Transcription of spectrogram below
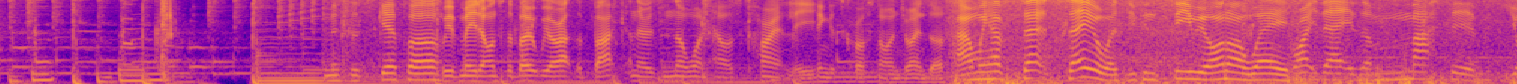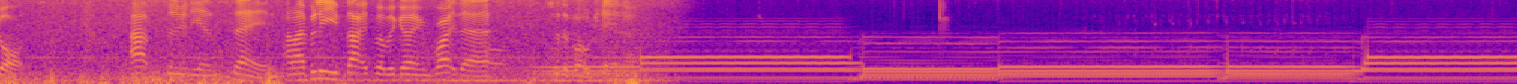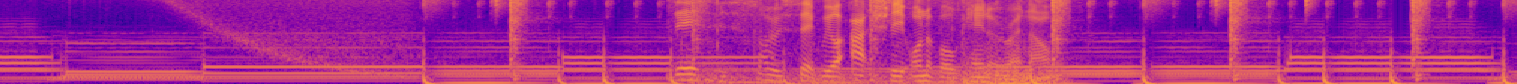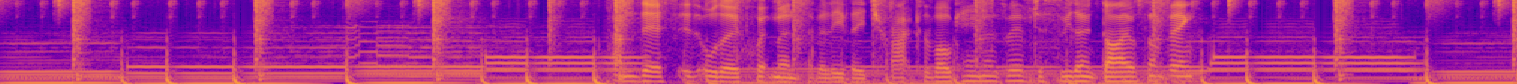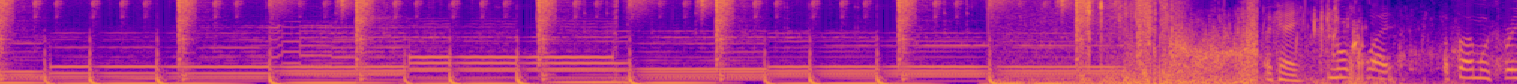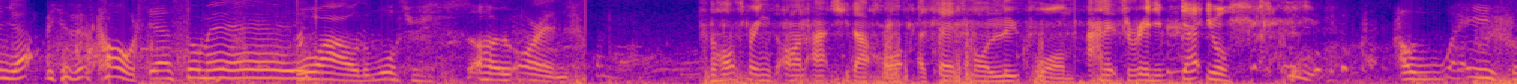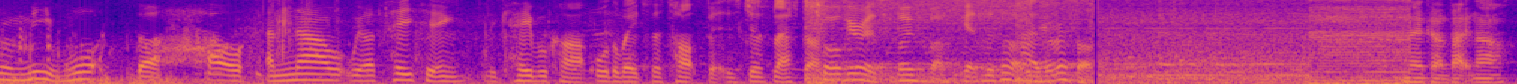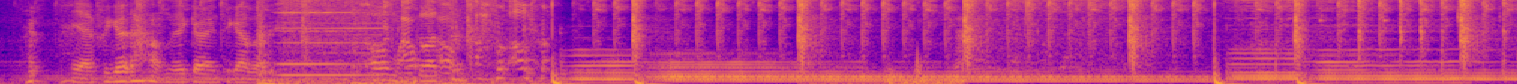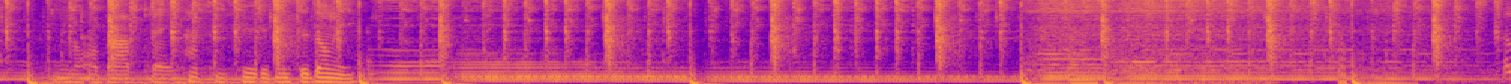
Mr. Skipper. We've made it onto the boat. We are at the back and there is no one else currently. Fingers crossed no one joins us. And we have set sail. As you can see, we're on our way. Right there is a massive yacht. Absolutely insane. And I believe that is where we're going right there to the volcano. This is so sick. We are actually on a volcano right now. And this is all the equipment I believe they track the volcanoes with just so we don't die or something. Not quite a thermal spring yet because it's cold. Yes, Tommy! Wow, the water is so orange. So the hot springs aren't actually that hot. I'd say it's more lukewarm. And it's really, get your feet away from me. What the hell? And now we are taking the cable car all the way to the top, but it's just left us. 12 euros for both of us to get to the top. That is a rip-off. No going back now. yeah, if we go down, we're going together. Oh my god. Not a bad place. Have some food with Mr. Domi.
